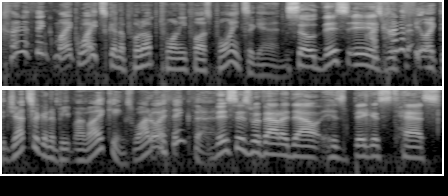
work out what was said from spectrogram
kind of think Mike White's going to put up 20 plus points again. so this is. I kind of with- feel like the Jets are going to beat my Vikings. Why do I think that? This is without a doubt his biggest test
